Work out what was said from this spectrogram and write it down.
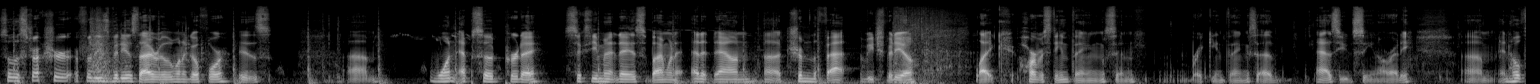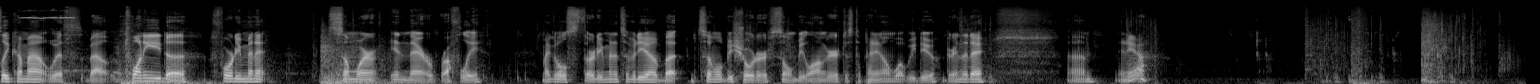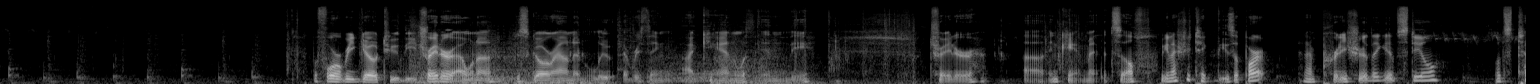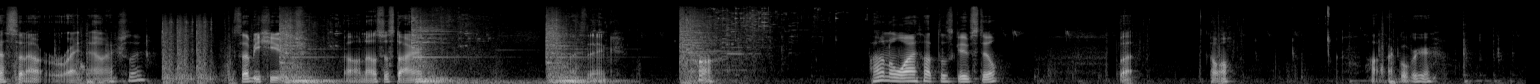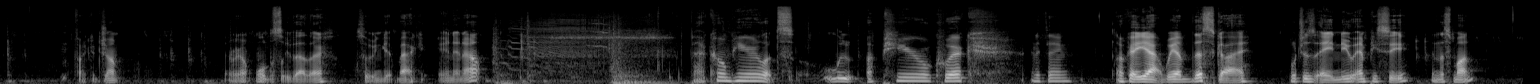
So the structure for these videos that I really want to go for is um, one episode per day, 60 minute days, but I'm going to edit down, uh, trim the fat of each video, like harvesting things and breaking things as, as you've seen already, um, and hopefully come out with about 20 to 40 minute, somewhere in there roughly. My goal is 30 minutes of video, but some will be shorter, some will be longer, just depending on what we do during the day. Um, and yeah, Before we go to the trader, I want to just go around and loot everything I can within the trader uh, encampment itself. We can actually take these apart, and I'm pretty sure they give steel. Let's test it out right now, actually. Because that'd be huge. Oh, no, it's just iron. I think. Huh. I don't know why I thought those gave steel. But, oh well. Hop back over here. If I could jump. There we go. We'll just leave that there so we can get back in and out. Back home here. Let's loot up here real quick. Anything? Okay, yeah, we have this guy, which is a new NPC in this mod.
